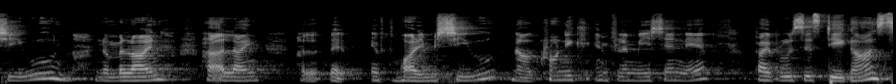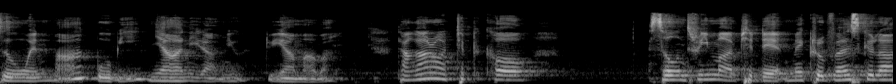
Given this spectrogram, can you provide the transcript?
ရှိဘူး malign hairline အင်ဖမာရီမရှိဘူး။ now chronic inflammation နဲ့ fibrosis တွေက zone 1မှာပိုပြီးများနေတာမျိုးတွေ့ရမှာပါ။ဒါကတော့ typical Zone 3မှာဖြစ်တဲ့ macrovesicular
